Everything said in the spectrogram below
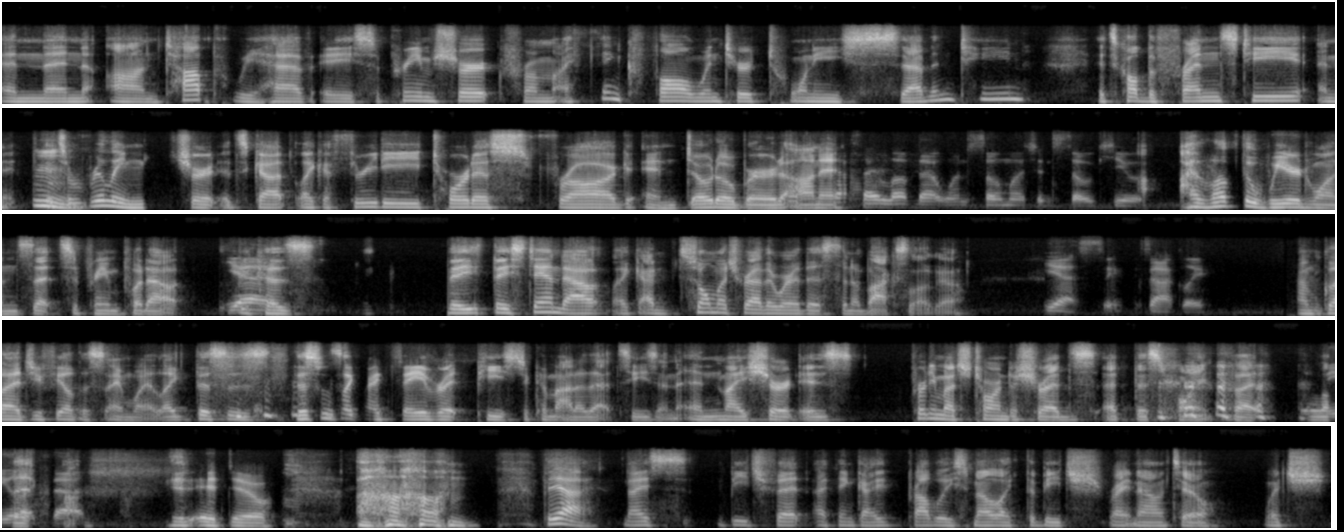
And then on top, we have a Supreme shirt from, I think, fall winter 2017. It's called the Friends Tee, and it, it's a really neat shirt. It's got like a 3D tortoise, frog, and dodo bird on it. Yes, I love that one so much. It's so cute. I love the weird ones that Supreme put out Yeah, because they they stand out. Like I'd so much rather wear this than a box logo. yes, exactly. I'm glad you feel the same way. Like this is this was like my favorite piece to come out of that season, and my shirt is pretty much torn to shreds at this point. But I love it. like that. It, it do. Um, but yeah, nice beach fit. I think I probably smell like the beach right now too, which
